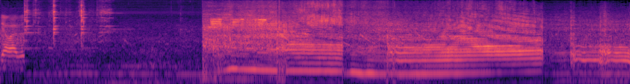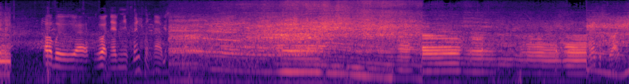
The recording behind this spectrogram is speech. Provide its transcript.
go over. Oh, we're uh, writing out an infringement notice. Magistrate.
